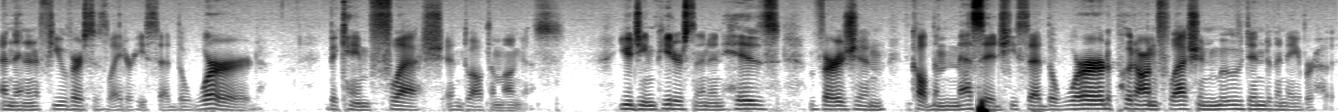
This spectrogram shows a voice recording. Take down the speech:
And then in a few verses later, he said, The Word became flesh and dwelt among us. Eugene Peterson, in his version called The Message, he said, The Word put on flesh and moved into the neighborhood.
